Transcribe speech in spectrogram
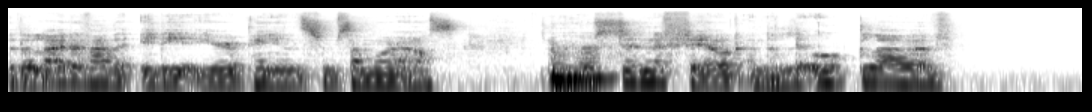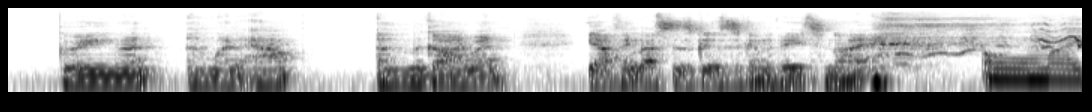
with a load of other idiot Europeans from somewhere else. And Uh-huh. we all stood in a field, and a little glow of green went and went out. And the guy went, Yeah, I think that's as good as it's going to be tonight. Oh my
